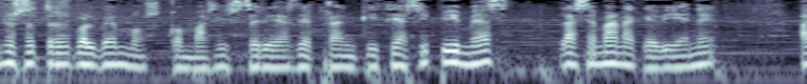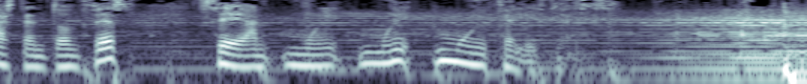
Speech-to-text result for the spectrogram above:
Nosotros volvemos con más historias de franquicias y pymes la semana que viene. Hasta entonces, sean muy, muy, muy felices.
